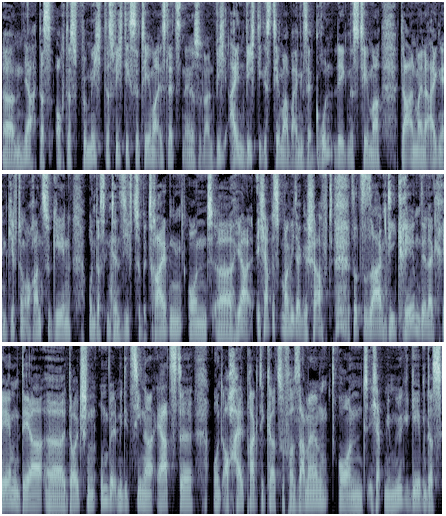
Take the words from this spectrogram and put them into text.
ähm, ja, dass auch das für mich das wichtigste Thema ist letzten Endes und ein, ein wichtiges Thema, aber ein sehr grundlegendes Thema, da an meine eigene Entgiftung auch ranzugehen und das intensiv zu betreiben. Und äh, ja, ich habe es mal wieder geschafft, sozusagen die Creme de la Creme der äh, deutschen Umweltmediziner, Ärzte und auch Heilpraktiker zu versammeln. Und ich habe mir Mühe gegeben, dass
